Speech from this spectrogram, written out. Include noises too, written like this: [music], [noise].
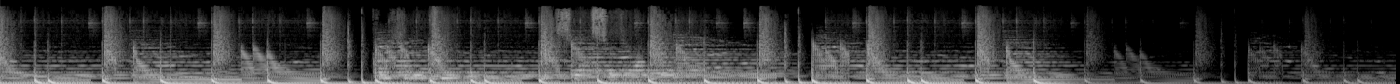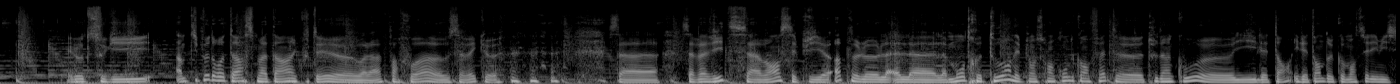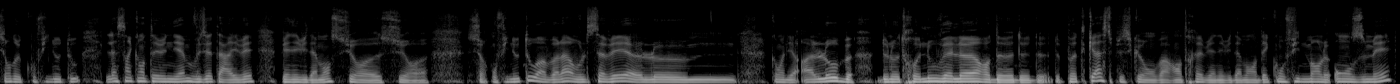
Hello Tsugi, un petit peu de retard ce matin, écoutez, euh, voilà, parfois euh, vous savez que [laughs] ça, va vite, ça avance, et puis euh, hop, le- la, montre tourne, et puis on se rend compte qu'en fait, tout d'un coup, il est temps, il est temps de commencer l'émission de Confine tout, la 51e, vous êtes arrivé bien évidemment sur, sur, sur hein, voilà, vous le savez, le, hum, comment dire, à l'aube de notre nouvelle heure de, de, podcast, puisqu'on va rentrer bien évidemment en déconfinement le 11 mai,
